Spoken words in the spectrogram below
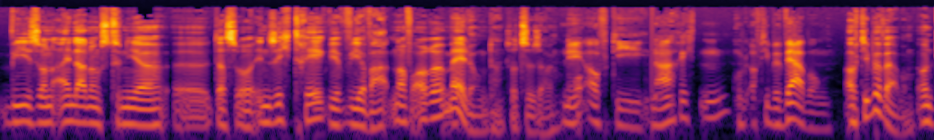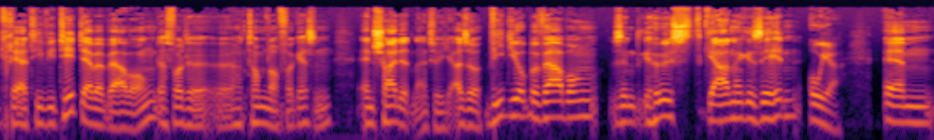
wie so ein Einladungsturnier äh, das so in sich trägt. Wir, wir warten auf eure Meldung dann sozusagen. Nee, auf die Nachrichten und auf die Bewerbung. Auf die Bewerbung. Und Kreativität der Bewerbung, das wollte, äh, hat Tom noch vergessen, entscheidet natürlich. Also Videobewerbungen sind höchst gerne gesehen. Oh ja. Ähm,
